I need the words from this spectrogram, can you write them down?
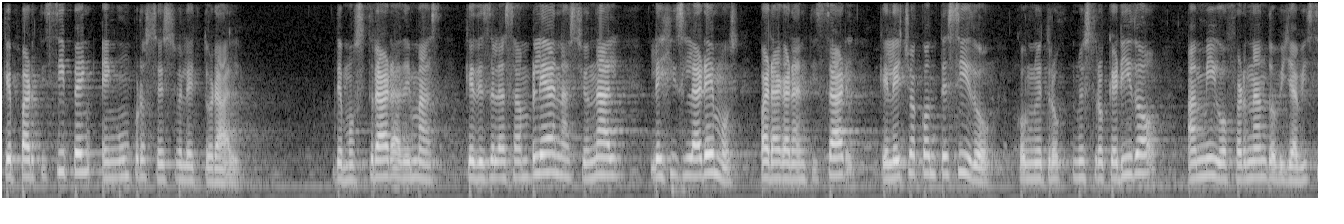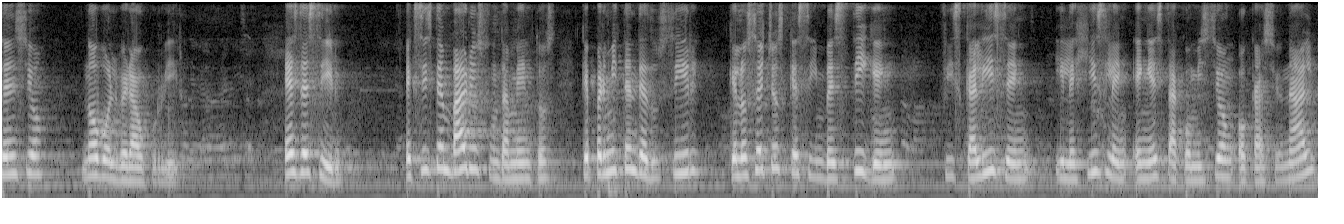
que participen en un proceso electoral. Demostrar además que desde la Asamblea Nacional legislaremos para garantizar que el hecho acontecido con nuestro, nuestro querido amigo Fernando Villavicencio no volverá a ocurrir. Es decir, existen varios fundamentos que permiten deducir que los hechos que se investiguen, fiscalicen y legislen en esta comisión ocasional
